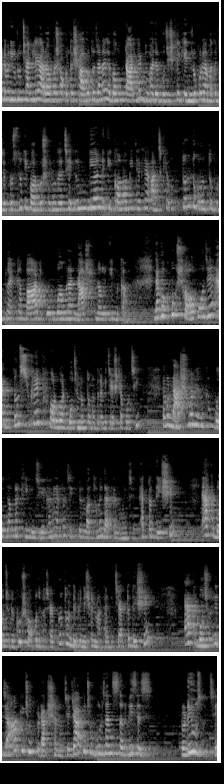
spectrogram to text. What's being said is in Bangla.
একাডেমির ইউটিউব চ্যানেলে আরও একবার সকলকে স্বাগত জানাই এবং টার্গেট দু হাজার পঁচিশকে কেন্দ্র করে আমাদের যে প্রস্তুতি পর্ব শুরু হয়েছে, ইন্ডিয়ান ইকোনমি থেকে আজকে অত্যন্ত গুরুত্বপূর্ণ একটা পার্ট পড়ব আমরা ন্যাশনাল ইনকাম দেখো, খুব সহজে একদম স্ট্রেট ফরওয়ার্ড বোঝানোর তোমাদের আমি চেষ্টা করছি। দেখো ন্যাশনাল ইনকাম বলতে আমরা কি বুঝি? এখানে একটা চিত্রের মাধ্যমে দেখানো হয়েছে। একটা দেশে এক বছরে, খুব সহজ ভাষায়, প্রথম ডেফিনেশন মাথায় নিচ্ছে একটা দেশে এক বছরে যা কিছু প্রোডাকশন হচ্ছে, যা কিছু গুডস অ্যান্ড সার্ভিসেস প্রডিউস হচ্ছে,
